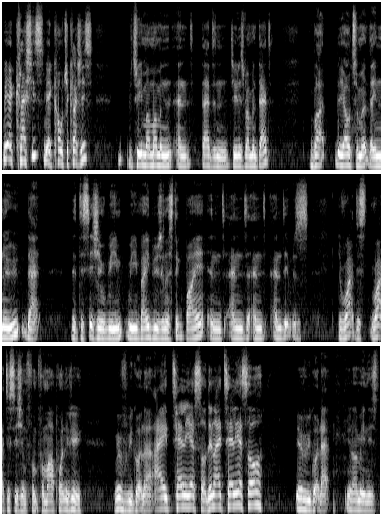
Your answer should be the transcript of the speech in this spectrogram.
we had clashes, we had culture clashes between my mum and, and dad and Judith's mum and dad. But the ultimate, they knew that the decision we, we made, we was going to stick by it, and and and and it was the right right decision from from our point of view. Whether we got that, I tell you so, then I tell you so. Whether we got that, you know, what I mean, is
